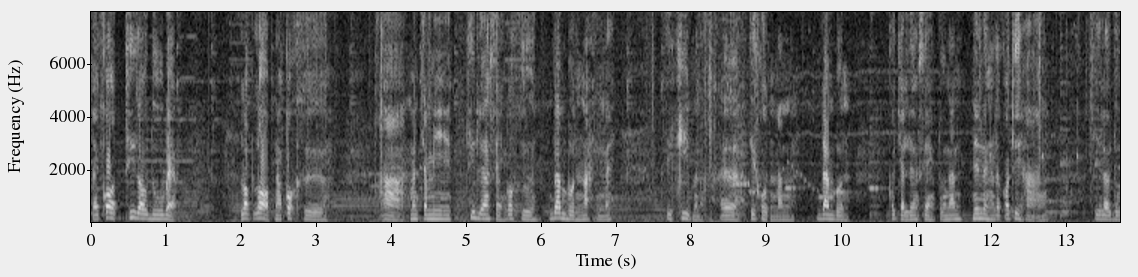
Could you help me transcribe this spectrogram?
แล้วก็ที่เราดูแบบรอบๆนะก็คือ อ่า มันจะมีที่เรืองแสงก็คือด้านบนนะเห็นไหมที่คีบมันอะเออ ที่ขนมันด้านบน ก็จะเรืองแสงตรงนั้นนิดนึงแล้วก็ที่หางที่เราดู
